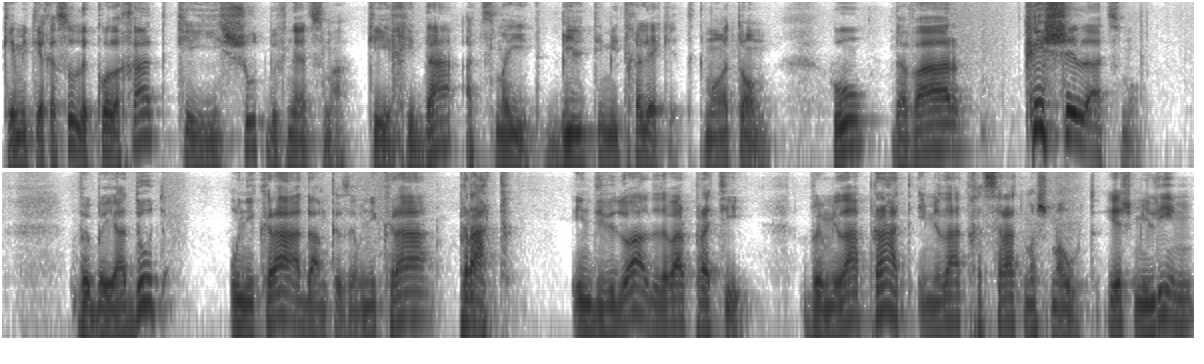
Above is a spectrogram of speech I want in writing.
כי הם התייחסו לכל אחת כישות בפני עצמה, כיחידה עצמאית, בלתי מתחלקת, כמו אטום. הוא דבר כשלעצמו. וביהדות הוא נקרא אדם כזה, הוא נקרא פרט. אינדיבידואל זה דבר פרטי, ומילה פרט היא מילה חסרת משמעות. יש מילים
